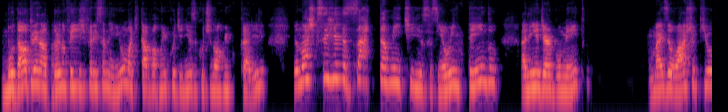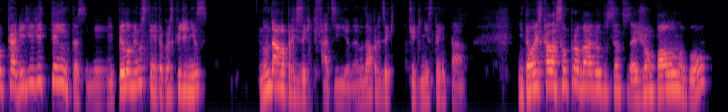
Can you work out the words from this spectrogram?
mudar o treinador não fez diferença nenhuma, que estava ruim com o Diniz e continua ruim com o Carilli. Eu não acho que seja exatamente isso. Assim, eu entendo a linha de argumento, mas eu acho que o Carilli ele tenta, assim, ele pelo menos tenta, coisa que o Diniz não dava para dizer que fazia, né? Não dava para dizer que, que o Diniz tentava. Então a escalação provável do Santos é João Paulo no gol,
